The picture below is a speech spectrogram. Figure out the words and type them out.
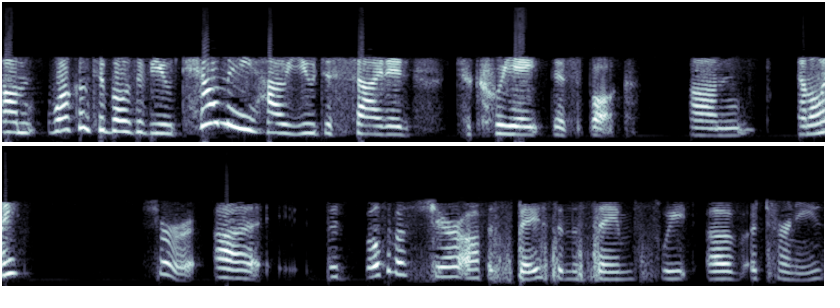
Um, welcome to both of you. Tell me how you decided to create this book, um, Emily. Sure. Uh, the, both of us share office space in the same suite of attorneys,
